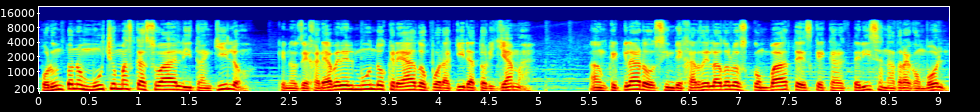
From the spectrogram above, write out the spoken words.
por un tono mucho más casual y tranquilo, que nos dejaría ver el mundo creado por Akira Toriyama, aunque claro, sin dejar de lado los combates que caracterizan a Dragon Ball.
